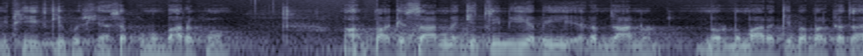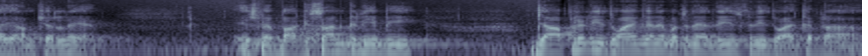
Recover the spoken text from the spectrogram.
میٹھی عید کی خوشیاں سب کو مبارک ہوں۔ اور پاکستان میں جتنی بھی ابھی رمضان نور مبارک کی ببرکت آیام چل رہے ہیں۔ اس میں پاکستان کے لیے بھی جہاں اپنے لیے دعائیں کریں، وطن عزیز کے لیے دعائیں کرنا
